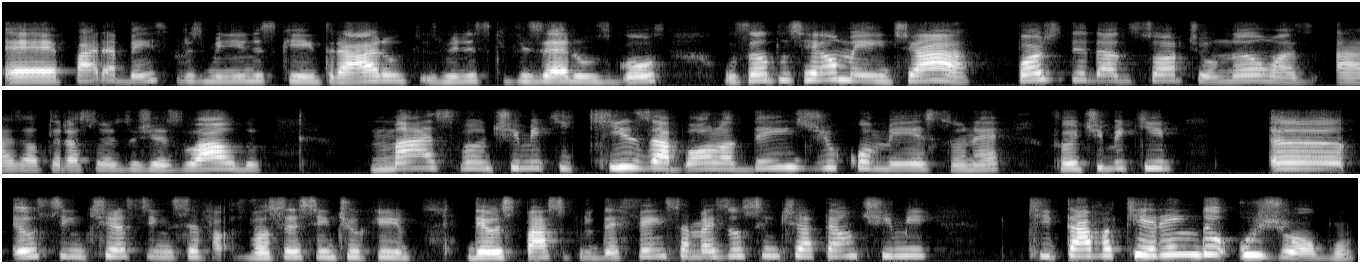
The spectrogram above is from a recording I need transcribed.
É, parabéns para os meninos que entraram, os meninos que fizeram os gols. O Santos realmente, ah, pode ter dado sorte ou não as, as alterações do Gesualdo, mas foi um time que quis a bola desde o começo, né? Foi um time que uh, eu senti assim, você, você sentiu que deu espaço para o defensa, mas eu senti até um time que estava querendo o jogo.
